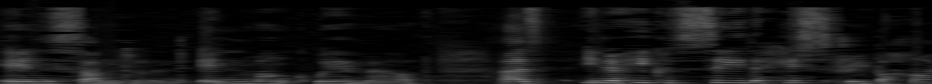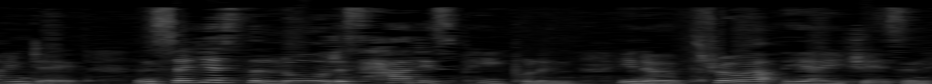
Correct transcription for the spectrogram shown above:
in Sunderland, in Monk Wearmouth, as you know, he could see the history behind it and said, Yes, the Lord has had his people in, you know, throughout the ages, and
